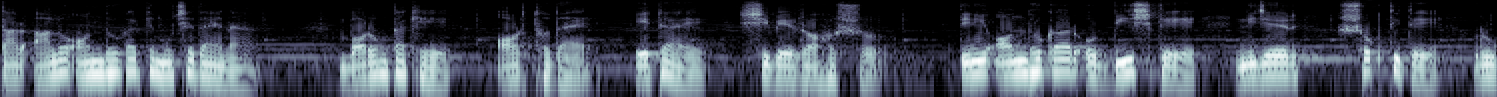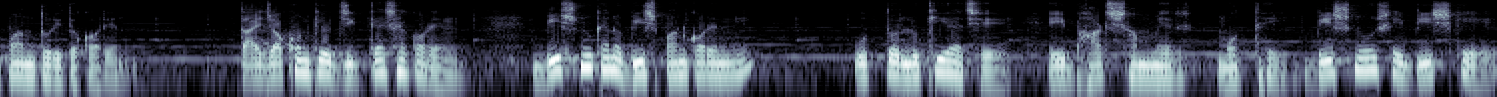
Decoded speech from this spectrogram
তার আলো অন্ধকারকে মুছে দেয় না, বরং তাকে অর্থ দেয়। এটাই শিবের রহস্য। তিনি অন্ধকার ও বিষকে নিজের শক্তিতে রূপান্তরিত করেন। তাই যখন কেউ জিজ্ঞাসা করেন, বিষ্ণু কেন বিষ পান করেননি? উত্তর লুকিয়ে আছে এই ভারসাম্যের মধ্যেই। বিষ্ণু সেই বিষকে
